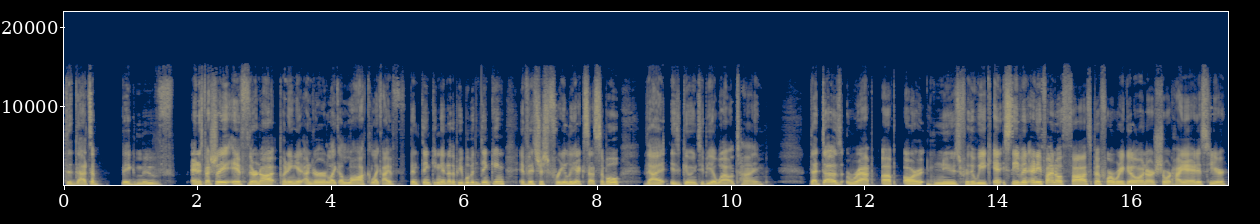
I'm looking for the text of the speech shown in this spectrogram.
that's a big move and especially if they're not putting it under like a lock like i've been thinking and other people have been thinking if it's just freely accessible that is going to be a wild time that does wrap up our news for the week and stephen any final thoughts before we go on our short hiatus here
